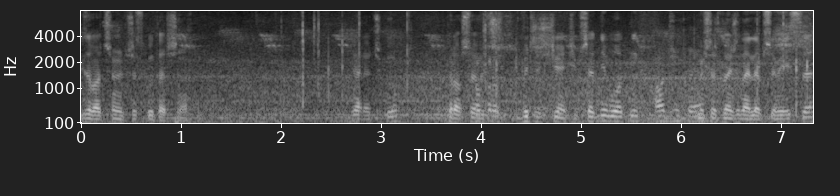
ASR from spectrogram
i zobaczymy, czy skuteczne. Jareczku, proszę, Poproszę. wyczy- wyczyściłem Ci przedni błotnik. O, dziękuję. Myślę, że to będzie najlepsze miejsce.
